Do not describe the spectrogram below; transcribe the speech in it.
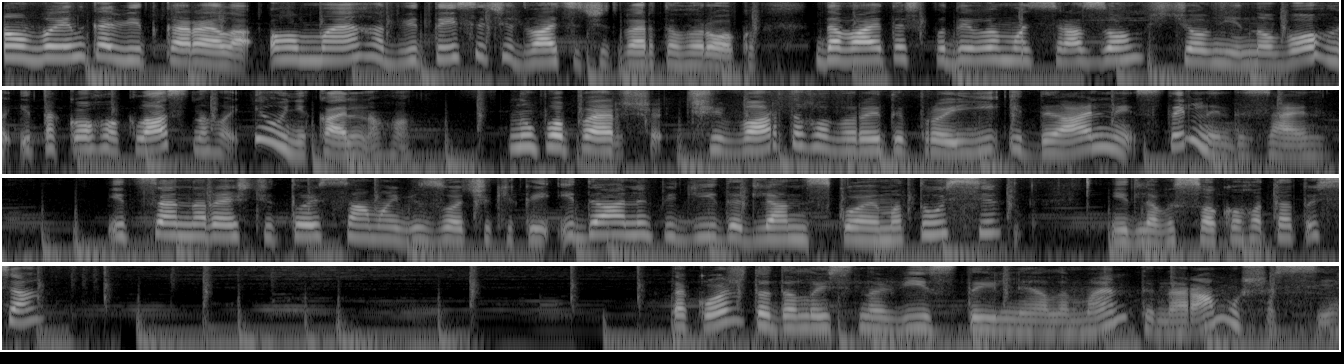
Новинка від Карела Омега 2024 року. Давайте ж подивимось разом, що в ній нового і такого класного і унікального. Ну, по-перше, чи варто говорити про її ідеальний стильний дизайн? І це нарешті той самий візочок, який ідеально підійде для низької матусі і для високого татуся. Також додались нові стильні елементи на раму шасі.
